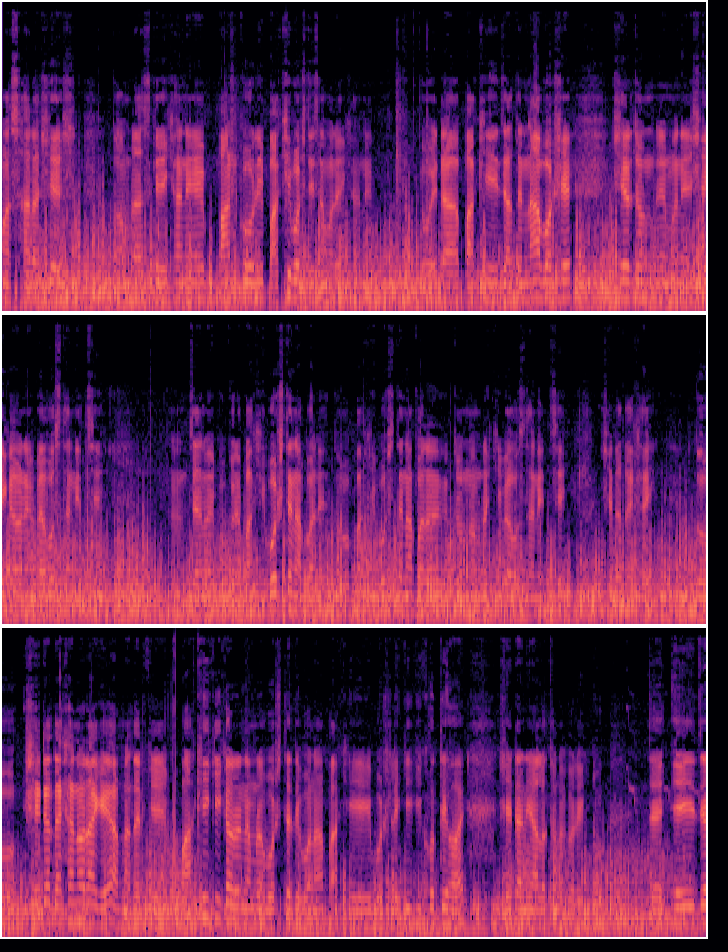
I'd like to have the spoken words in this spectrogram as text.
মাছ ছাড়া শেষ। তো আমরা আজকে এখানে পান করি পাখি বসতেছে আমার এইখানে। তো এটা পাখি যাতে না বসে সের জন্য মানে সেই কারণে ব্যবস্থা নিচ্ছি। যেন এই পুকুরে পাখি বসতে না পারে। তো পাখি বসতে না পারার জন্য আমরা কি ব্যবস্থা নিচ্ছি, সেটা দেখাই। তো সেটা দেখানোর আগে আপনাদেরকে পাখি কি কারণে আমরা বসতে দিব না, পাখি বসলে কি কি ক্ষতি হয় সেটা নিয়ে আলোচনা করি একটু। যে এই যে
